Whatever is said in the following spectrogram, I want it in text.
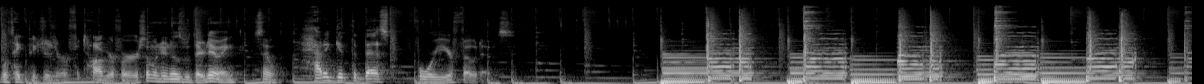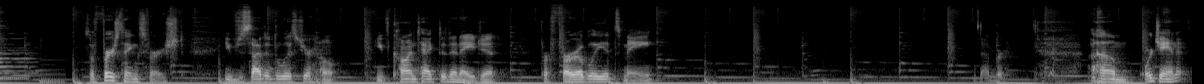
will take pictures or a photographer or someone who knows what they're doing. So, how to get the best for your photos. So, first things first, you've decided to list your home. You've contacted an agent, preferably it's me. Number. Um, or Janet.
